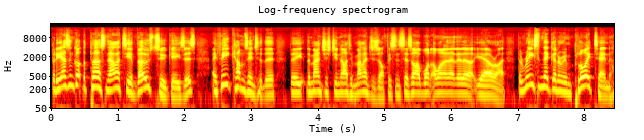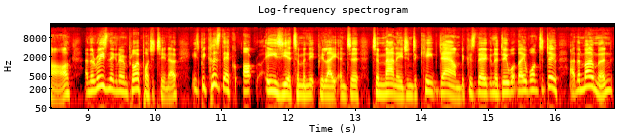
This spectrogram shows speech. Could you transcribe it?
but he hasn't got the personality of those two geezers. If he comes into the, the, the Manchester United manager's office and says, I want, I want, yeah, all right. The reason they're going to employ Ten Hag and the reason they're going to employ Pochettino is because they're easier to manipulate and to, to manage and to keep down because they're going to do what they want to do. At the moment,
